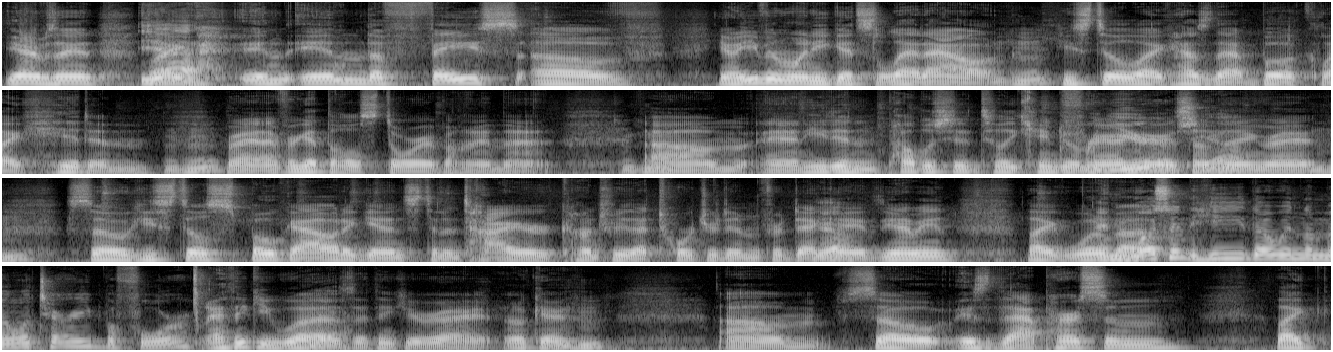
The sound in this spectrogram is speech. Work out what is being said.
You know what I'm saying? Like, Yeah. In in the face of you know, even when he gets let out, Mm-hmm. he still like has that book like hidden, right? I forget the whole story behind that. Um, and he didn't publish it until he came to Mm-hmm. For America years, or yeah. something, right? So he still spoke out against an entire country that tortured him for decades. You know what I mean? Like what and about? wasn't he though in the military before? I think he was. Yeah. I think you're right. Okay. Mm-hmm. Um, so is that person like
